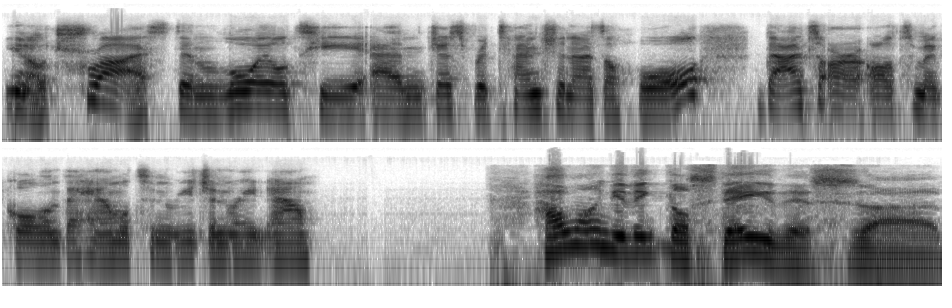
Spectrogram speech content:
you know trust and loyalty and just retention as a whole. That's our ultimate goal in the hamilton region right now how long do you think they'll stay this uh,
